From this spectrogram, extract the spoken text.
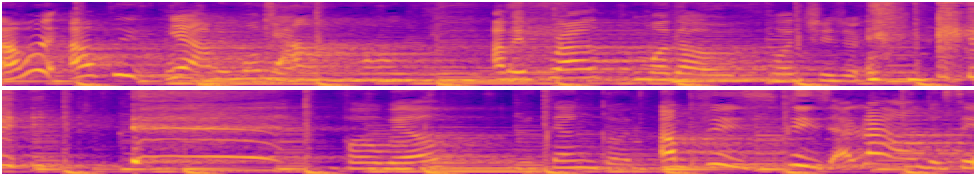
I'm a, yeah, I'm a mommy. Yeah, mommy. I'm a proud mother of four children. but well, we thank God. And please, please, I like want to say.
